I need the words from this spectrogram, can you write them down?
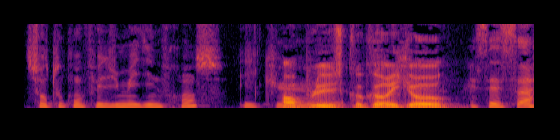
surtout qu'on fait du Made in France. Et que, En plus, cocorico. C'est ça.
